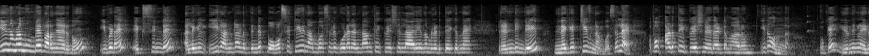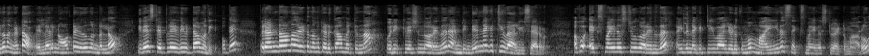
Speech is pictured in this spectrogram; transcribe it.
ഇനി നമ്മൾ മുമ്പേ പറഞ്ഞായിരുന്നു ഇവിടെ എക്സിന്റെ അല്ലെങ്കിൽ ഈ രണ്ടെണ്ണത്തിന്റെ പോസിറ്റീവ് നമ്പേഴ്സിന്റെ കൂടെ രണ്ടാമത്തെ ഇക്വേഷനിൽ ആരെയും നമ്മൾ എടുത്തേക്കുന്നത് രണ്ടിന്റെയും നെഗറ്റീവ് നമ്പേഴ്സ് അല്ലേ? അപ്പം അടുത്ത ഇക്വേഷൻ ഏതായിട്ട് മാറും? ഇത് ഒന്ന് ഓക്കെ ഇത് നിങ്ങൾ എഴുതണം കേട്ടോ. എല്ലാവരും നോട്ട് എഴുതുന്നുണ്ടല്ലോ. ഇതേ സ്റ്റെപ്പിൽ എഴുതി വിട്ടാൽ മതി. ഓക്കെ അപ്പോൾ രണ്ടാമതായിട്ട് നമുക്ക് എടുക്കാൻ പറ്റുന്ന ഒരു ഇക്വേഷൻ എന്ന് പറയുന്നത് രണ്ടിന്റെ നെഗറ്റീവ് വാല്യൂസ് ആയിരുന്നു. അപ്പോൾ എക്സ് മൈനസ് ടു എന്ന് പറയുന്നത് അതിന്റെ നെഗറ്റീവ് വാല്യൂ എടുക്കുമ്പോൾ മൈനസ് എക്സ് മൈനസ് ടു ആയിട്ട് മാറും.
